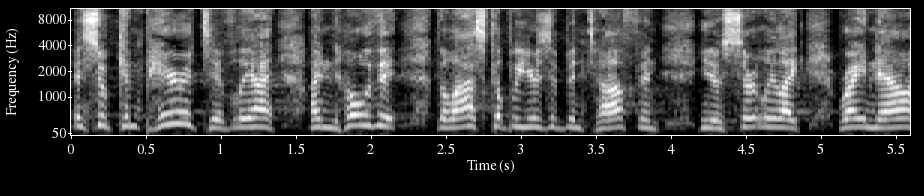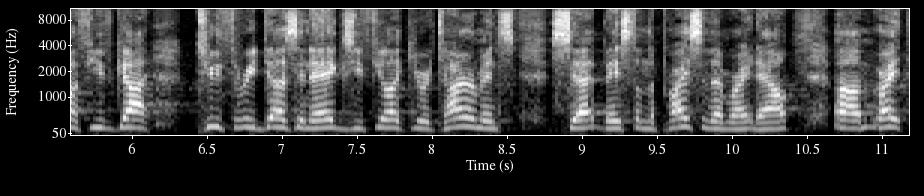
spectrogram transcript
And so comparatively, I, I know that the last couple years have been tough. And, you know, certainly like right now, if you've got two, three dozen eggs, you feel like your retirement's set based on the price of them right now, um, right?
